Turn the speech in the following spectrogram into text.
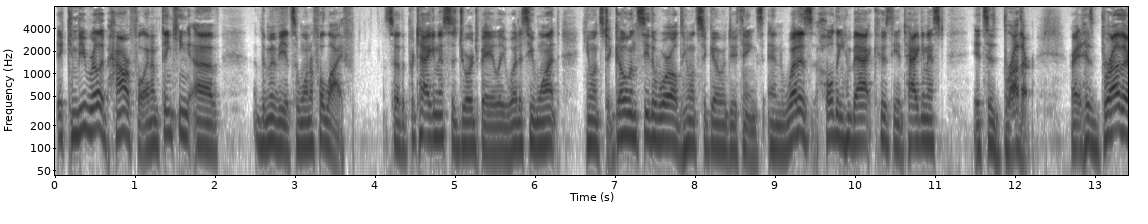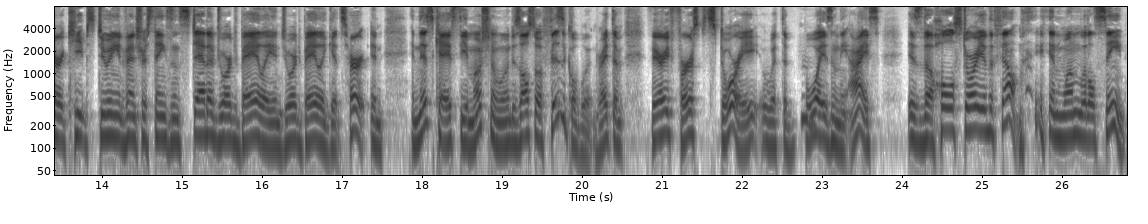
it can be really powerful. And I'm thinking of the movie It's a Wonderful Life. So the protagonist is George Bailey. What does he want? He wants to go and see the world. He wants to go and do things. And what is holding him back? Who's the antagonist? It's his brother, right? His brother keeps doing adventurous things instead of George Bailey and George Bailey gets hurt. And in this case, the emotional wound is also a physical wound, right? The very first story with the hmm. boys in the ice is the whole story of the film in one little scene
